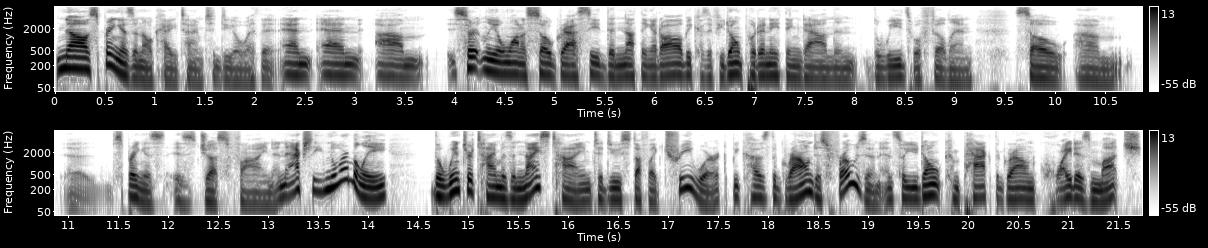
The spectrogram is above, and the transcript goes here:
No, spring is an okay time to deal with it, and and um, certainly you'll want to sow grass seed than nothing at all because if you don't put anything down, then the weeds will fill in. So um, uh, spring is is just fine, and actually normally the winter time is a nice time to do stuff like tree work because the ground is frozen and so you don't compact the ground quite as much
